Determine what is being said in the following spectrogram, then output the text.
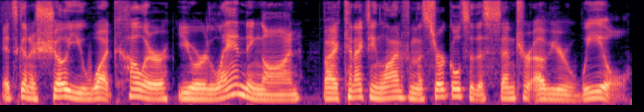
it's going to show you what color you're landing on by connecting line from the circle to the center of your wheel.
